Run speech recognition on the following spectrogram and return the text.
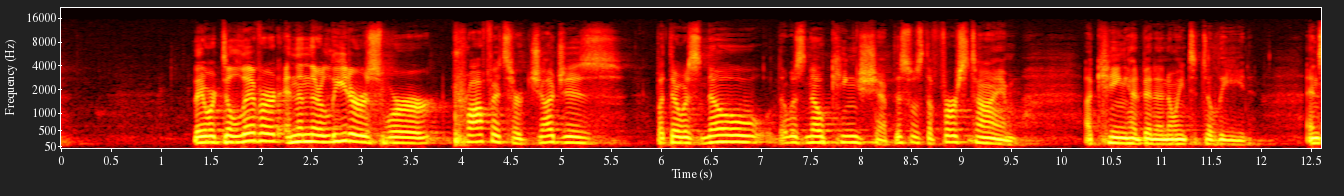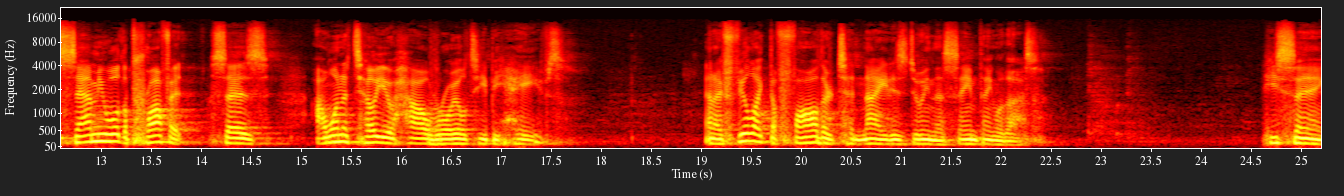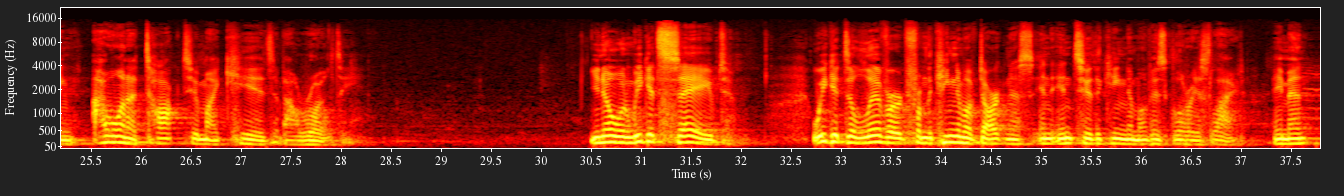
They were delivered, and then their leaders were prophets or judges, but there was no, there was no kingship. This was the first time a king had been anointed to lead. And Samuel the prophet says, I want to tell you how royalty behaves. And I feel like the Father tonight is doing the same thing with us. He's saying, I want to talk to my kids about royalty. You know, when we get saved, we get delivered from the kingdom of darkness and into the kingdom of his glorious light. Amen?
